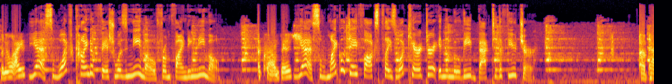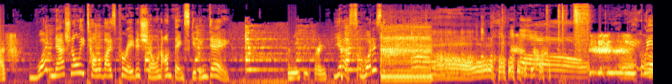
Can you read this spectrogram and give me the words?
Vanilla Ice? Yes. What kind of fish was Nemo from Finding Nemo? A clownfish? Yes. Michael J. Fox plays what character in the movie Back to the Future? Uh, pass. What nationally televised parade is shown on Thanksgiving Day? The Macy's Parade. Yes. What is the. Oh. Oh, we, we,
